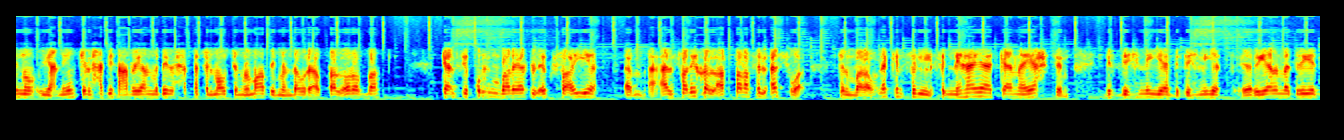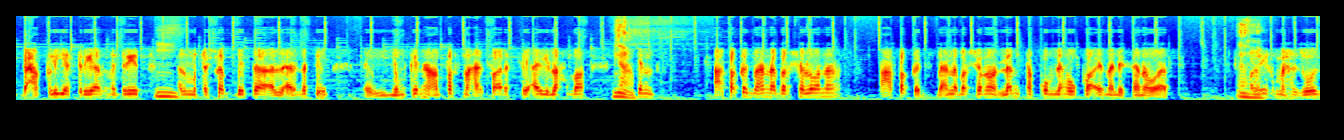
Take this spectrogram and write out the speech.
إنه يعني يمكن الحديث عن ريال مدريد حتى في الموسم الماضي من دوري أبطال أوروبا كان في كل المباريات الاقصائيه الفريق الطرف الأسوأ في المباراة ولكن في في النهاية كان يحسم بالذهنية بذهنية ريال مدريد بعقلية ريال مدريد م. المتشبثة التي يمكنها أن تصنع الفارق في أي لحظة نعم. لكن أعتقد بأن برشلونه أعتقد بأن برشلونة لن تقوم له قائمة لسنوات. أه. فريق مهزوز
